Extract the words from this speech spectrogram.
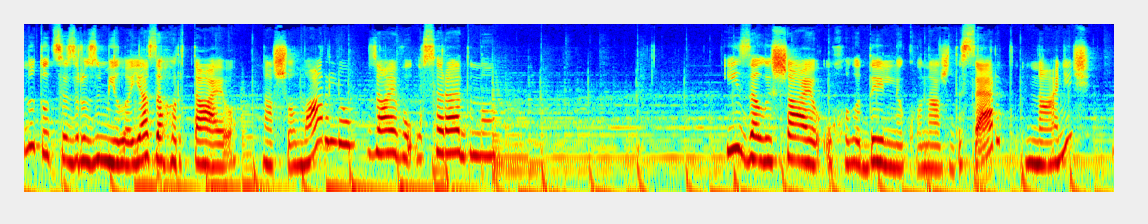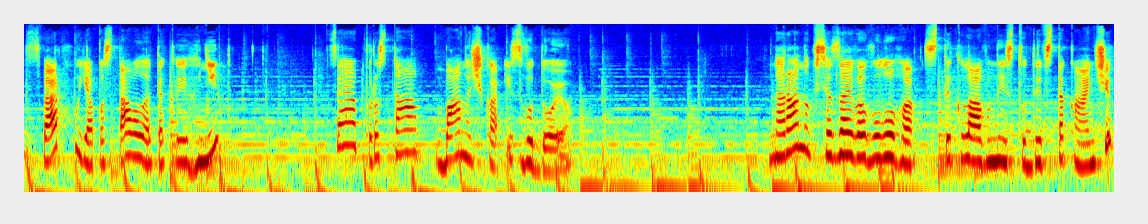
Ну, тут все зрозуміло, я загортаю нашу марлю зайву усередину і залишаю у холодильнику наш десерт на ніч. Зверху я поставила такий гніт. Це проста баночка із водою. На ранок вся зайва волога стекла вниз туди в стаканчик.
